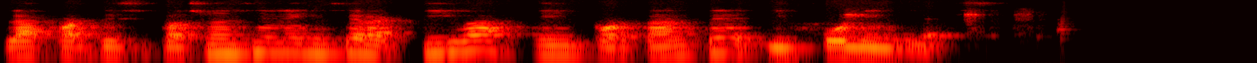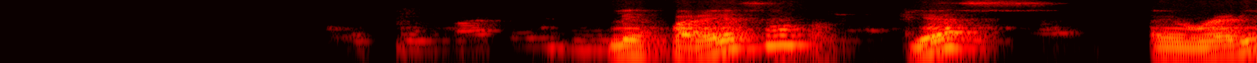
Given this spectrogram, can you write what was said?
la participación tiene que ser activa e importante y full inglés. ¿Les parece? Yes? Are you ready?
